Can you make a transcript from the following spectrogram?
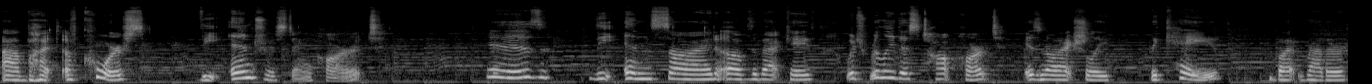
uh, but of course, the interesting part is the inside of the Batcave, which really this top part is not actually the cave, but rather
